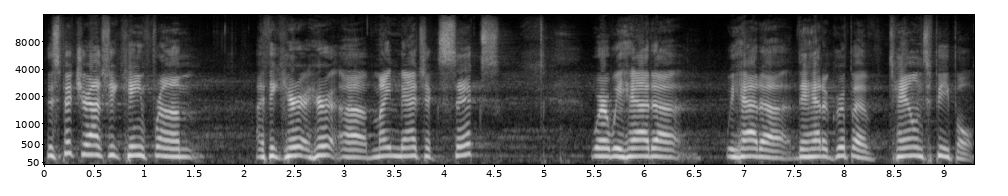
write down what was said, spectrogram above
This picture actually came from, I think, here, here uh, Might Magic 6, where we had, a, we had a, they had a group of townspeople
